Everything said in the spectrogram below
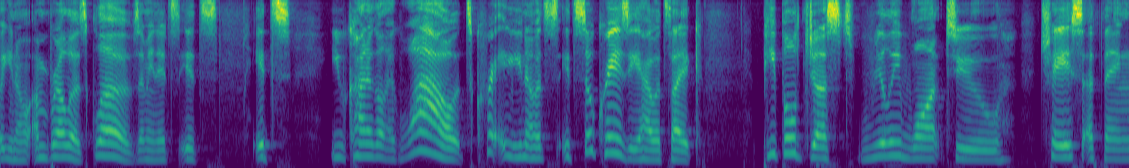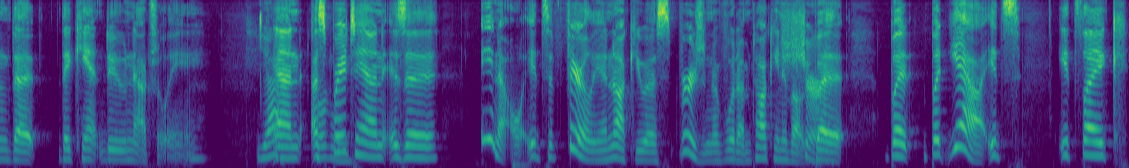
you know, umbrellas, gloves. I mean, it's, it's, it's, you kind of go like, wow, it's crazy. You know, it's, it's so crazy how it's like people just really want to chase a thing that they can't do naturally. Yeah, And a spray tan is a, you know, it's a fairly innocuous version of what I'm talking about. Sure. But, but, but yeah, it's, it's like,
